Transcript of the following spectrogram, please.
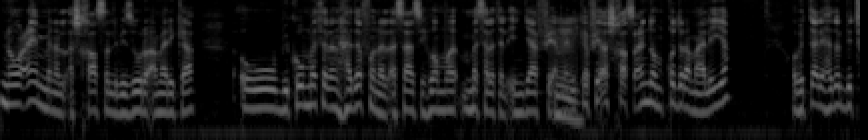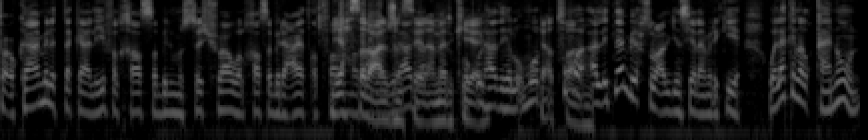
نوعين من الأشخاص اللي بيزوروا أمريكا وبيكون مثلا هدفنا الأساسي هو مسألة الإنجاب في. أمريكا في أشخاص عندهم قدرة مالية وبالتالي هدول بيدفعوا كامل التكاليف الخاصة بالمستشفى والخاصة برعاية أطفال يحصلوا على الجنسية الأمريكية وكل هذه. هم الاثنين بيحصلوا على الجنسية الأمريكية ولكن القانون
